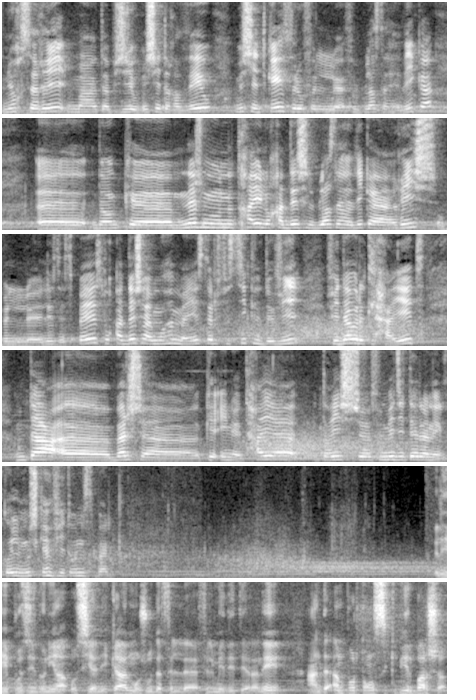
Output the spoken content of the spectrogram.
nurserie ما تبجيو باش يتغذاو باش يتكاثروا في في البلاصة هذيك آه، donc آه، نجموا نتخيلوا قداش البلاصة هذيك riche ب les espèces وقداش مهمة. ياسر في ال cycle de في في دورة الحياة نتاع آه، برشا كائنات حية تعيش في ال Méditerranée الكل مش كان في تونس برك. اللي هي Posidonia oceanica ال موجودة في في ال Méditerranée عندها importance كبير برشا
